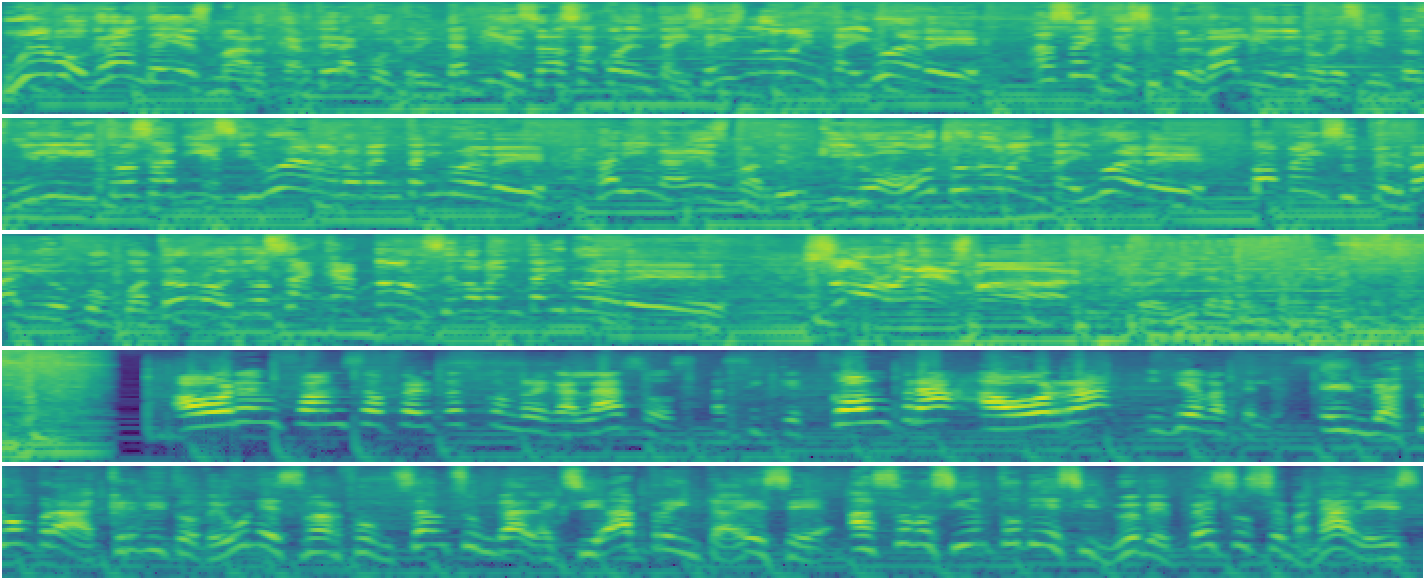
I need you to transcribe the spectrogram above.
Huevo grande Smart, cartera con 30 piezas a 46.99. Aceite Super Value de 900 mililitros a 19.99. Harina Smart de un kilo a 8.99. Papel Super Value con cuatro rollos a 14.99. Solo en Smart. Prohibida la venta mayorista. Ahora en FAMSA ofertas con regalazos, así que compra, ahorra y llévatelos. En la compra a crédito de un smartphone Samsung Galaxy A30s a solo 119 pesos semanales,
